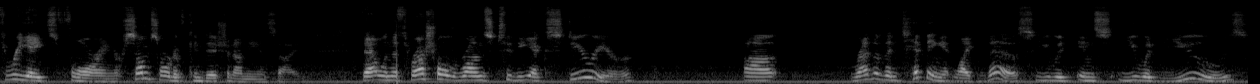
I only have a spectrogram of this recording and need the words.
three eighths flooring or some sort of condition on the inside. That when the threshold runs to the exterior, uh, rather than tipping it like this, you would you would use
